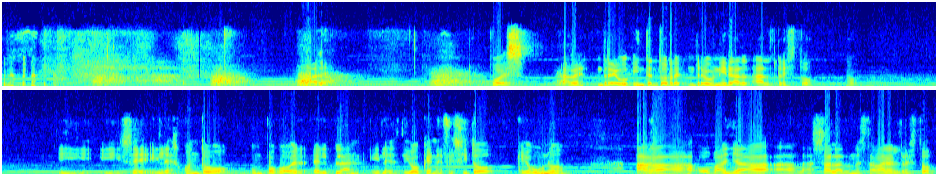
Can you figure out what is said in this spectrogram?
Vale. Pues, a ver, reu- intento re- reunir al, al resto, ¿no? Y, y se- y les cuento un poco el, el plan y les digo que necesito que uno haga o vaya a la sala donde estaban el resto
